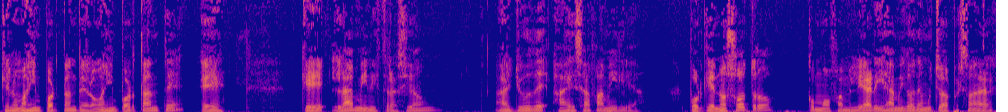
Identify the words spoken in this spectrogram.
que lo más importante, lo más importante es que la administración ayude a esa familia, porque nosotros, como familiares y amigos de muchas personas,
